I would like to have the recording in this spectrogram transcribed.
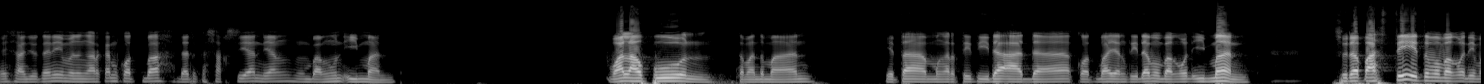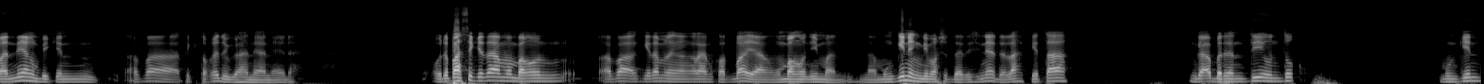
ini selanjutnya nih mendengarkan khotbah dan kesaksian yang membangun iman Walaupun teman-teman kita mengerti tidak ada khotbah yang tidak membangun iman. Sudah pasti itu membangun iman ini yang bikin apa TikToknya juga aneh-aneh dah. Udah pasti kita membangun apa kita mendengarkan khotbah yang membangun iman. Nah mungkin yang dimaksud dari sini adalah kita nggak berhenti untuk mungkin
